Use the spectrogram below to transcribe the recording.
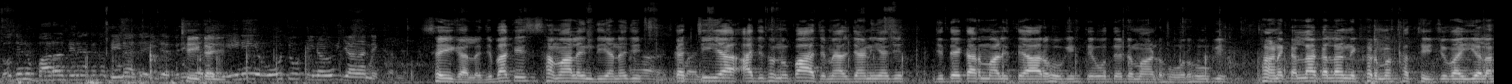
ਦੁੱਧ ਨੂੰ 12 13 ਕਿਲੋ ਦੇਣਾ ਚਾਹੀਦਾ ਠੀਕ ਹੈ ਜੀ। ਇਹਨੇ ਉਹ ਝੋਟੀ ਨਾਲੋਂ ਵੀ ਜ਼ਿਆਦਾ ਨਿਕਲਣਾ ਸਹੀ ਗੱਲ ਹੈ ਜੀ। ਬਾਕੀ ਸਮਾਂ ਲੈਂਦੀ ਆ ਨਾ ਜੀ। ਕੱਚੀ ਆ ਅੱਜ ਤੁਹਾਨੂੰ ਭਾਅ ਚ ਮਿਲ ਜਾਣੀ ਆ ਜੀ। ਜਿੱਦੇ ਕਰਮ ਵਾਲੀ ਤਿਆਰ ਹੋਊਗੀ ਤੇ ਉਹਦੇ ਡਿਮਾਂਡ ਹੋਰ ਹੋਊਗੀ। ਥਣ ਕੱਲਾ ਕੱਲਾ ਨਿਖੜਮ ਹੱਥੀ ਚਵਾਈ ਵਾਲਾ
